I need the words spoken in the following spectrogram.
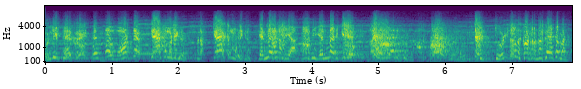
ஒரு வார்த்தை கேட்க மாட்டேங்குது. கேட்க மாட்டேங்குது. என்ன அடிக்கிறியா? நீ என்ன அடிக்கிறியா? சொல்றத காட்டுறா. கேட்க மாட்டேன்.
